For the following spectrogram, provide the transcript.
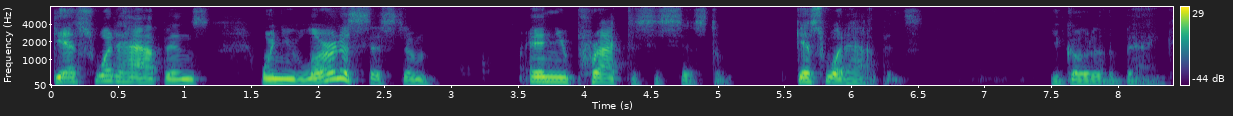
Guess what happens when you learn a system and you practice a system? Guess what happens? You go to the bank.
